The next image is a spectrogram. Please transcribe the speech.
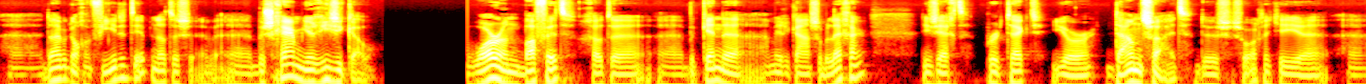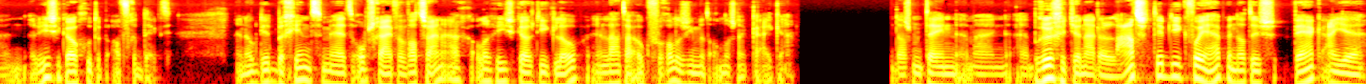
Uh, dan heb ik nog een vierde tip en dat is uh, bescherm je risico. Warren Buffett, grote bekende Amerikaanse belegger, die zegt: protect your downside. Dus zorg dat je je risico goed hebt afgedekt. En ook dit begint met opschrijven wat zijn eigenlijk alle risico's die ik loop. En laat daar ook vooral eens iemand anders naar kijken. Dat is meteen eh, mijn eh, bruggetje naar de laatste tip die ik voor je heb. En dat is werk aan je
